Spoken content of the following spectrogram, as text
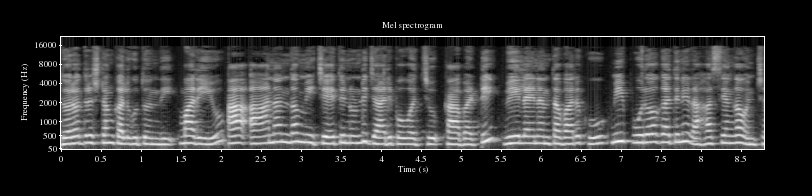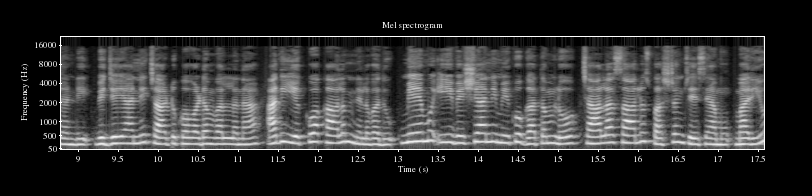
దురదృష్టం కలుగుతుంది. మరియు ఆ ఆనందం మీ చేతి నుండి జారిపోవచ్చు. కాబట్టి వీలైనంత వరకు మీ పురోగతిని రహస్యంగా ఉంచండి. విజయాన్ని చాటుకోవడం వలన అది ఎక్కువ కాలం నిలవదు. మేము ఈ ఈ విషయాన్ని మీకు గతంలో చాలా సార్లు స్పష్టం చేశాము. మరియు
